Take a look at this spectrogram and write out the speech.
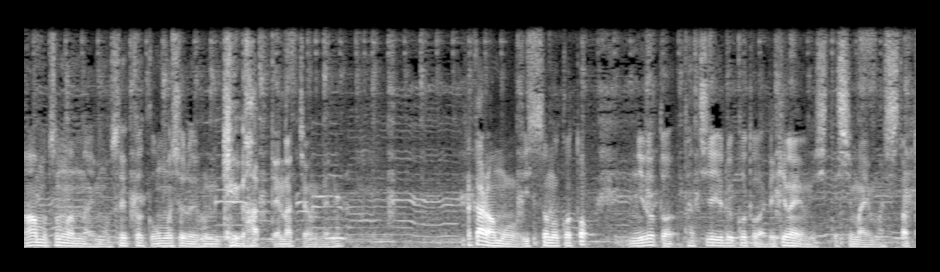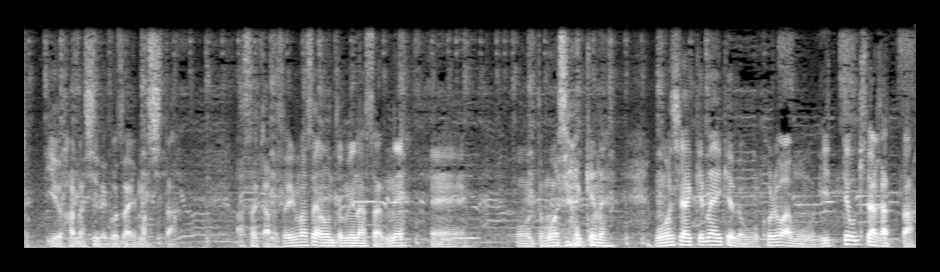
ああもうつまんない。もうせっかく面白い雰囲気があってなっちゃうんでね。だからもういっそのこと二度と立ち入ることができないようにしてしまいましたという話でございました。朝からすいません。本当皆さんね。えー、本当申し訳ない。申し訳ないけどもこれはもう言っておきたかった。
